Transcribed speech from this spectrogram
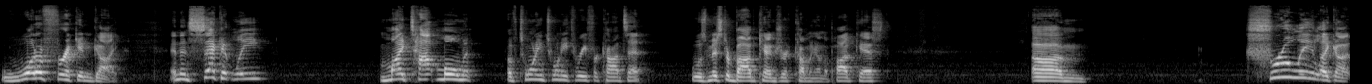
What a freaking guy. And then, secondly, my top moment of 2023 for content was Mr. Bob Kendrick coming on the podcast. Um, truly like an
